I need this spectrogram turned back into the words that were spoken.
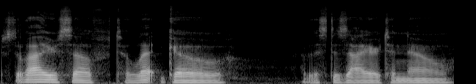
Just allow yourself to let go of this desire to know.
